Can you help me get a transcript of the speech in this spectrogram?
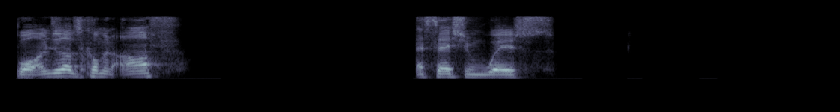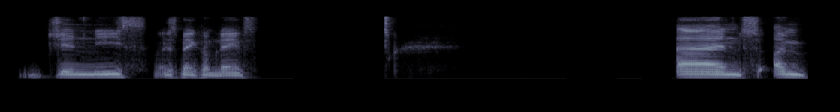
But I'm just coming off a session with Janice. I'm just making up names. And I'm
